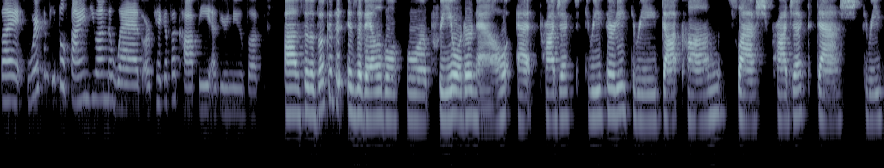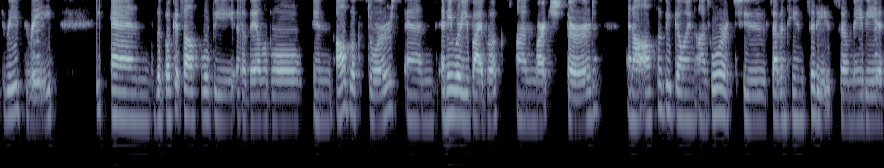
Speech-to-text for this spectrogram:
But where can people find you on the web or pick up a copy of your new book? Um, so the book is available for pre-order now at project333.com slash project dash 333. And the book itself will be available in all bookstores and anywhere you buy books on March 3rd. And I'll also be going on tour to 17 cities. So maybe if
